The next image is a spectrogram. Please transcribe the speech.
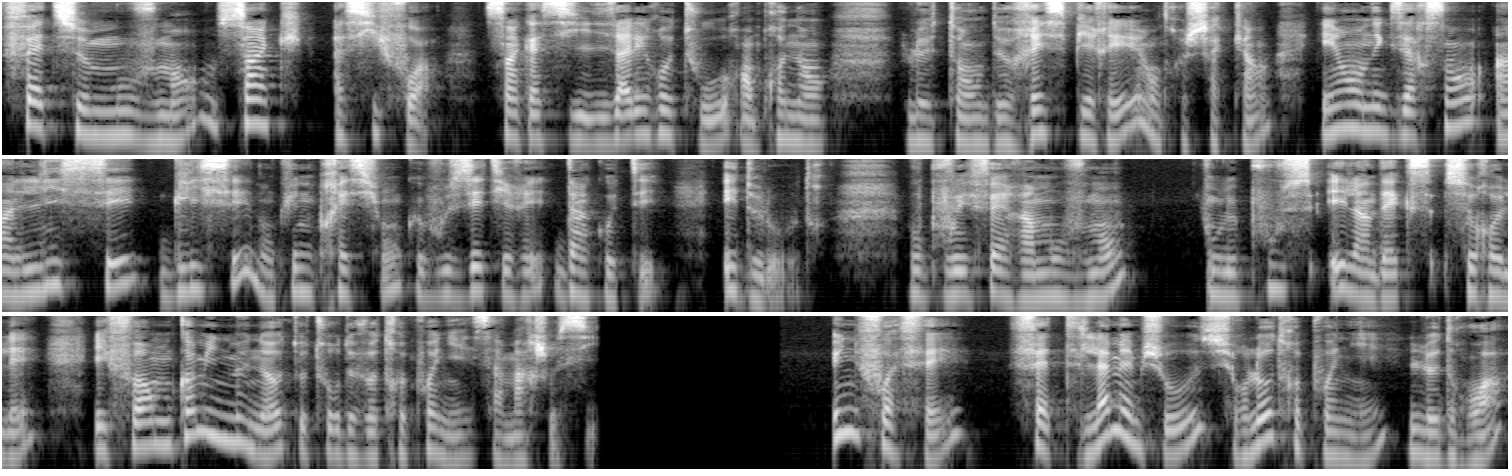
Faites ce mouvement 5 à 6 fois 5 à 6 allers-retours en prenant le temps de respirer entre chacun et en exerçant un lisser-glisser, donc une pression que vous étirez d'un côté et de l'autre. Vous pouvez faire un mouvement où le pouce et l'index se relaient et forment comme une menotte autour de votre poignet, ça marche aussi. Une fois fait, faites la même chose sur l'autre poignet, le droit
